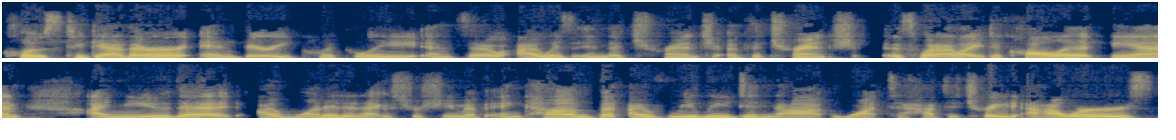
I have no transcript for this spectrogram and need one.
close together and very quickly. And so I was in the trench of the trench, is what I like to call it. And I knew that I wanted an extra stream of income, but I really did not want to have to trade hours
